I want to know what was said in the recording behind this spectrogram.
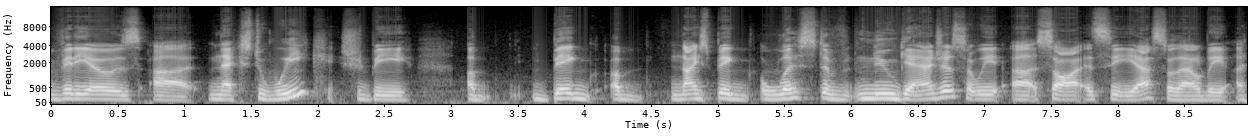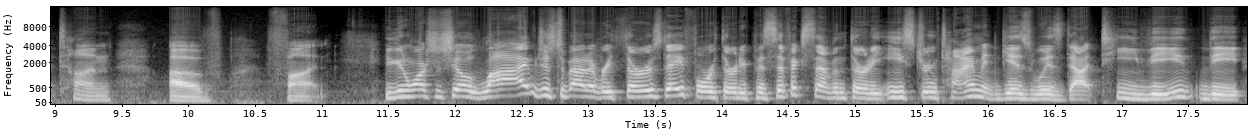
videos uh, next week. It should be a big, a nice big list of new gadgets that we uh, saw at CES. So that'll be a ton of fun. You can watch the show live just about every Thursday, 4:30 Pacific, 7:30 Eastern Time at gizwiz.tv. The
